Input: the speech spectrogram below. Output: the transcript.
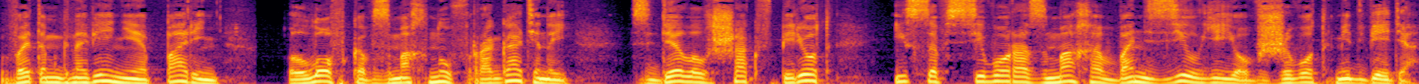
В это мгновение парень, ловко взмахнув рогатиной, сделал шаг вперед и со всего размаха вонзил ее в живот медведя.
